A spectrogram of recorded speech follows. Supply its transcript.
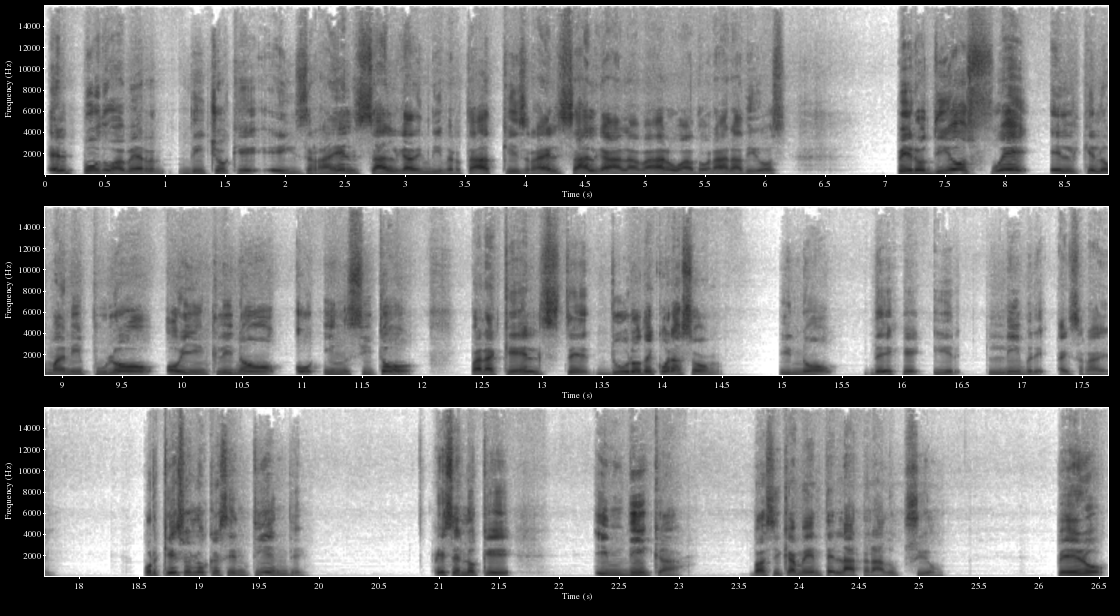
él pudo haber dicho que Israel salga en libertad, que Israel salga a alabar o adorar a Dios, pero Dios fue el que lo manipuló o inclinó o incitó para que él esté duro de corazón y no deje ir libre a Israel. Porque eso es lo que se entiende. Eso es lo que indica básicamente la traducción. Pero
